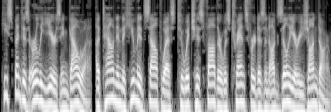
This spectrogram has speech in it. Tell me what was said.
He spent his early years in Gaoua, a town in the humid southwest to which his father was transferred as an auxiliary gendarme.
